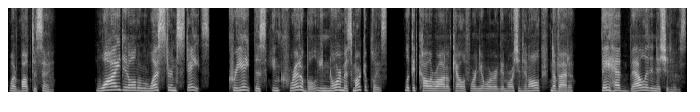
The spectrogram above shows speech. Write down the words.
what I'm about to say. Why did all the Western states create this incredible, enormous marketplace? Look at Colorado, California, Oregon, Washington, all Nevada. They had ballot initiatives.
